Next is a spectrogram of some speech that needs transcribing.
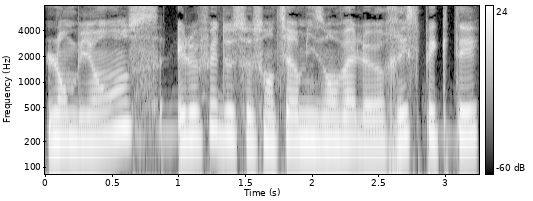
L'ambiance et le fait de se sentir mise en valeur, respectée,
